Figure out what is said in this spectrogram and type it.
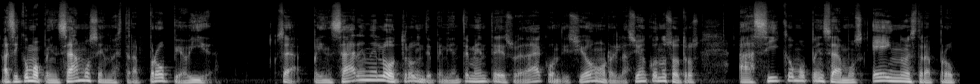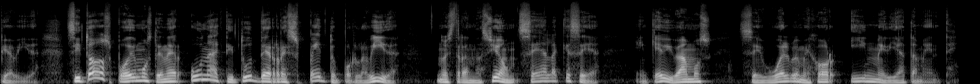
así como pensamos en nuestra propia vida. O sea, pensar en el otro independientemente de su edad, condición o relación con nosotros, así como pensamos en nuestra propia vida. Si todos podemos tener una actitud de respeto por la vida, nuestra nación, sea la que sea, en que vivamos, se vuelve mejor inmediatamente.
